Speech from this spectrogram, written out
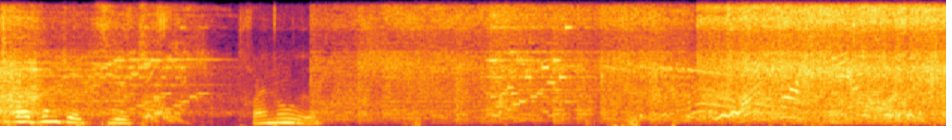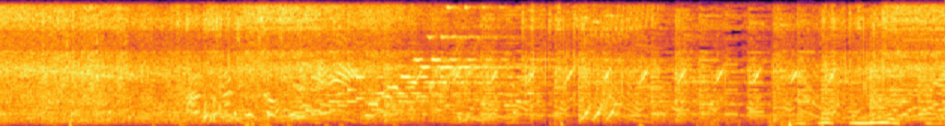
Drei Punkte erzielt. 3-0. Ich will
